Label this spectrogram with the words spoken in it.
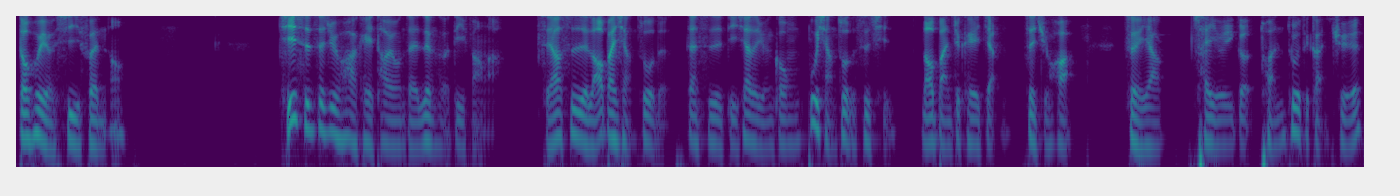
都会有戏份哦。其实这句话可以套用在任何地方啦，只要是老板想做的，但是底下的员工不想做的事情，老板就可以讲这句话，这样才有一个团队的感觉。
